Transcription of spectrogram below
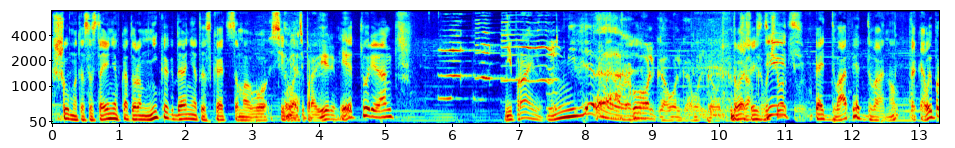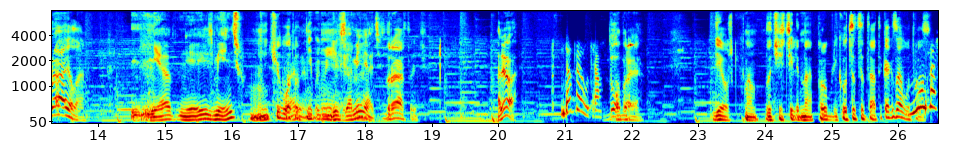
Шум – это состояние, в котором никогда не отыскать самого себя. Давайте проверим. И этот вариант Неправильно. неверный. Ах, Ольга, Ольга, Ольга, Ольга. Жалко, 269 5252. Ну, таковы правила. Не, не изменишь. Ничего тут Правильно. не поменяешь. Нельзя менять. Здравствуйте. Алло. Доброе утро. Доброе. Девушки к нам зачистили на рубрику цитаты. Как зовут Ну, вас? наш...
